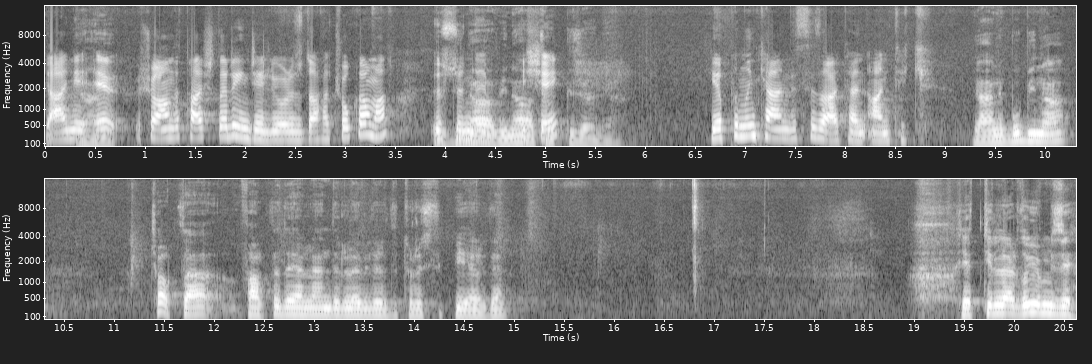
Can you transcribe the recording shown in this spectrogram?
Yani, Yani- ev, şu anda taşları inceliyoruz daha çok ama üstünde bina, bina bir şey. çok güzel ya. Yapının kendisi zaten antik. Yani bu bina çok daha farklı değerlendirilebilirdi turistik bir yerde. Yetkililer duyun bizi.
